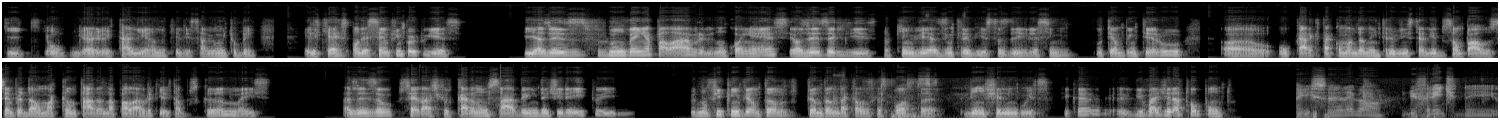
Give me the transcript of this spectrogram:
que, ou italiano, que ele sabe muito bem. Ele quer responder sempre em português. E às vezes não vem a palavra, ele não conhece, ou às vezes ele, quem vê as entrevistas dele, assim, o tempo inteiro, ah, o cara que está comandando a entrevista ali do São Paulo sempre dá uma cantada na palavra que ele está buscando, mas às vezes eu, sei lá, acho que o cara não sabe ainda direito e não fica inventando, tentando dar aquelas respostas de encher linguiça. Fica, ele vai direto ao ponto. Isso é legal. Diferente de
